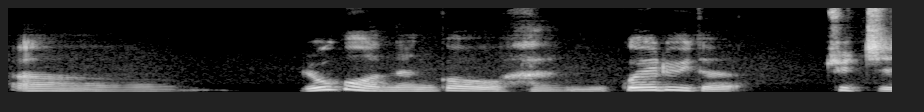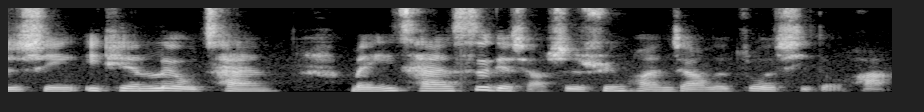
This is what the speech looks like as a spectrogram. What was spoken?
呃，如果能够很规律的。去执行一天六餐，每一餐四个小时循环这样的作息的话，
